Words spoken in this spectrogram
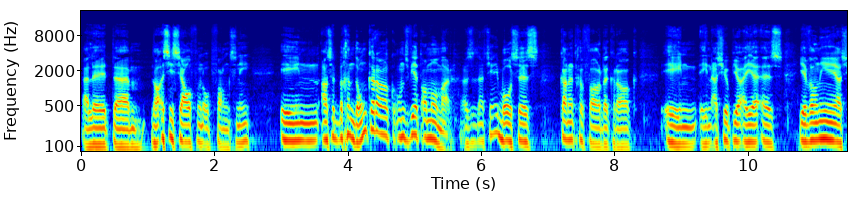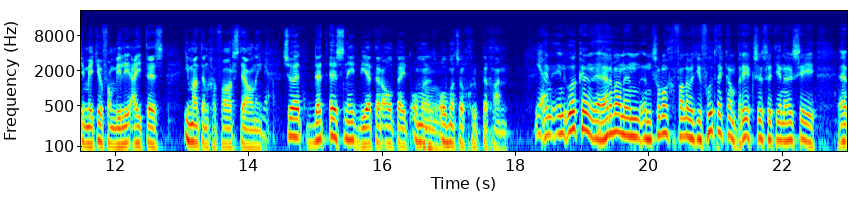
Hulle het ehm um, daar is nie selfoonopvangs nie. En as dit begin donker raak, ons weet almal maar, as as jy in die bos is, kan dit gevaarlik raak en en as jy op jou eie is, jy wil nie as jy met jou familie uit is iemand in gevaar stel nie. Ja. So dit is net beter altyd om mm. om met so 'n groep te gaan. Ja. En en ook in Herman in in sommige gevalle wat jou voertuig kan breek soos wat jy nou sê, uh,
